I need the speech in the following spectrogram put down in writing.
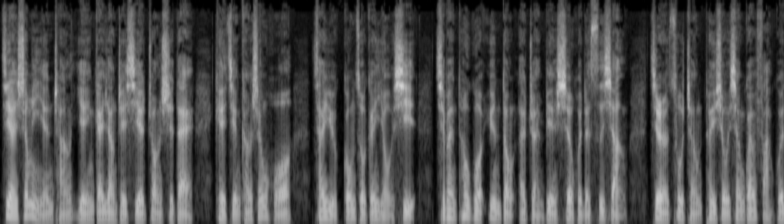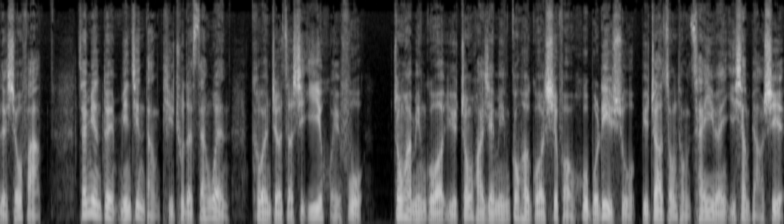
既然生命延长，也应该让这些壮世代可以健康生活、参与工作跟游戏，期盼透过运动来转变社会的思想，进而促成退休相关法规的修法。在面对民进党提出的三问，柯文哲则是一一回复：中华民国与中华人民共和国是否互不隶属？比照总统参议员一向表示，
